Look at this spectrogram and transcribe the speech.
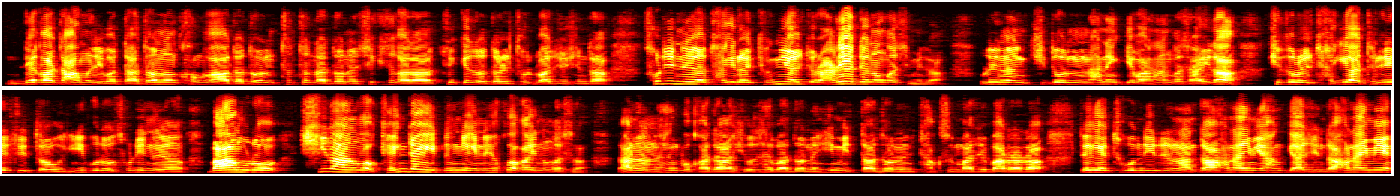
내가 담을 입었다. 너는 건강하다. 너는 튼튼하다. 너는 씩씩하다. 주께서 너를 돌봐주신다. 소리내어 자기를 격려할 줄 알아야 되는 것입니다. 우리는 기도는 하나님께만 하는 것이 아니라 기도를 자기가 들릴 수 있도록 입으로 소리내어 마음으로 신하는 것 굉장히 능력 있는 효과가 있는 것은 나는 행복하다. 요셉아 너는 힘 있다. 너는 작심하지 말아라. 내게 좋은 일이 일어난다. 하나님이 함께 하신다. 하나님이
